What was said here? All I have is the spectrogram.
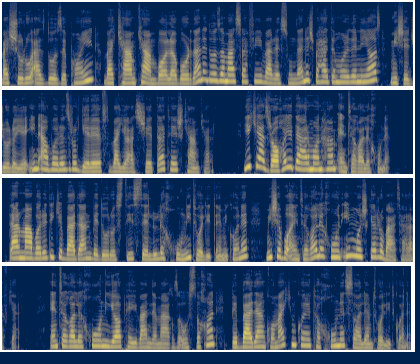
و شروع از دوز پایین و کم کم بالا بردن دوز مصرفی و رسوندنش به حد مورد نیاز میشه جلوی این عوارض رو گرفت و یا از شدتش کم کرد. یکی از راه های درمان هم انتقال خونه. در مواردی که بدن به درستی سلول خونی تولید نمی‌کنه میشه با انتقال خون این مشکل رو برطرف کرد. انتقال خون یا پیوند مغز استخوان به بدن کمک می‌کنه تا خون سالم تولید کنه.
